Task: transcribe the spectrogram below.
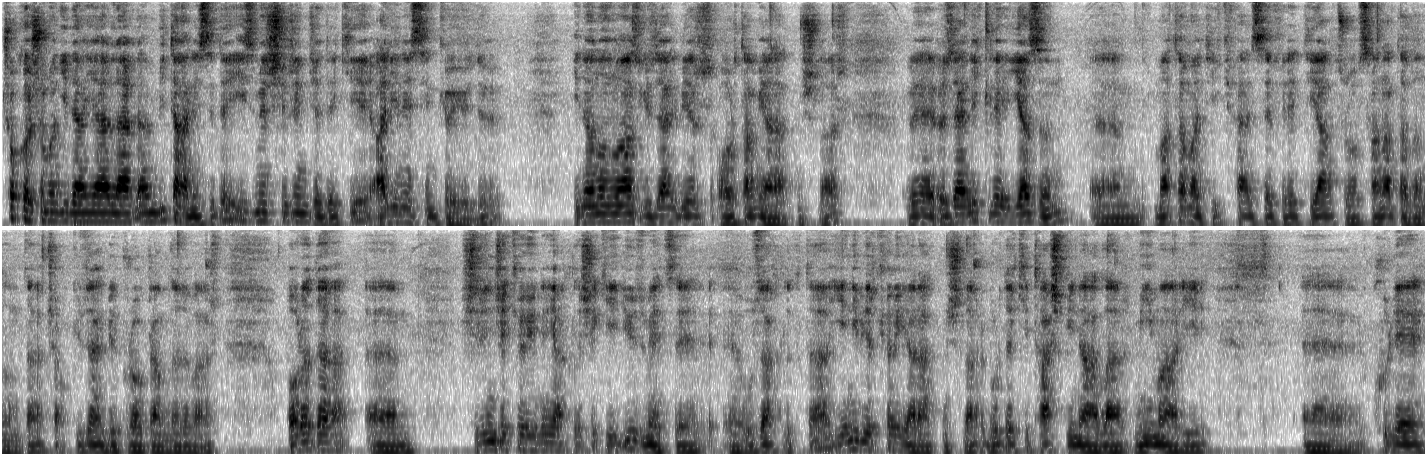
çok hoşuma giden yerlerden bir tanesi de İzmir Şirince'deki Ali Nesin köyüydü. inanılmaz güzel bir ortam yaratmışlar. Ve özellikle yazın e, matematik, felsefe, tiyatro, sanat alanında çok güzel bir programları var. Orada e, Şirince köyüne yaklaşık 700 metre e, uzaklıkta yeni bir köy yaratmışlar. Buradaki taş binalar, mimari, e, kule,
